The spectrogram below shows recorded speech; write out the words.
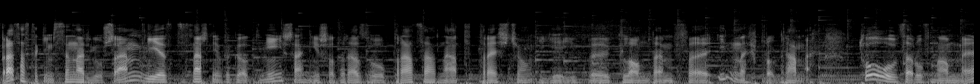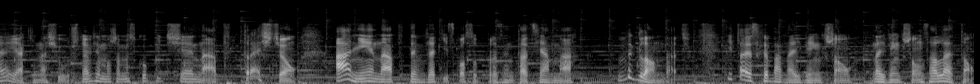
Praca z takim scenariuszem jest znacznie wygodniejsza niż od razu praca nad treścią i jej wyglądem w innych programach. Tu zarówno my, jak i nasi uczniowie możemy skupić się nad treścią, a nie nad tym, w jaki sposób prezentacja ma wyglądać. I to jest chyba największą, największą zaletą.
